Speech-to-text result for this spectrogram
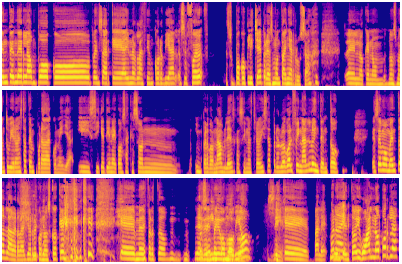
entenderla un poco, pensar que hay una relación cordial. O fue es un poco cliché, pero es montaña rusa en lo que nos mantuvieron esta temporada con ella. Y sí que tiene cosas que son imperdonables, casi nuestra vista, pero luego al final lo intentó. Ese momento, la verdad, yo reconozco que, que, me despertó, me conmovió. Sí, que, vale, lo intentó. Igual no por la...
